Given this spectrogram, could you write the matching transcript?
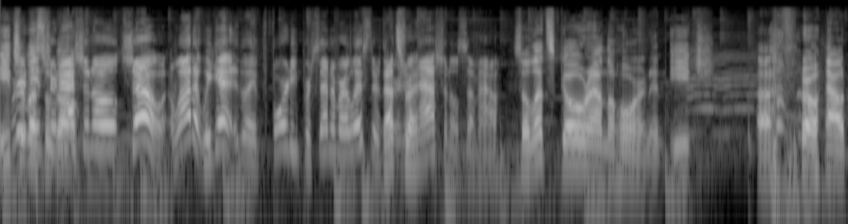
each We're of an us will go. international show. A lot of we get like forty percent of our listeners. That's are right. International somehow. So let's go around the horn and each uh, throw out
